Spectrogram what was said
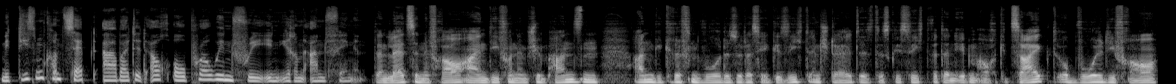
Mit diesem Konzept arbeitet auch Oprah Winfrey in ihren Anfängen. Dann lädt sie eine Frau ein, die von einem Schimpansen angegriffen wurde, sodass ihr Gesicht entstellt ist. Das Gesicht wird dann eben auch gezeigt, obwohl die Frau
